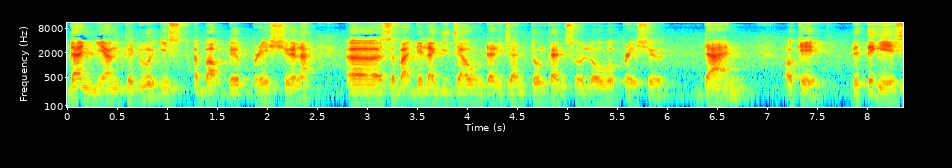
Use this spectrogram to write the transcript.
Dan yang kedua is about the pressure lah. Uh, sebab dia lagi jauh dari jantung kan. So lower pressure. Dan. Okay. The thing is.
